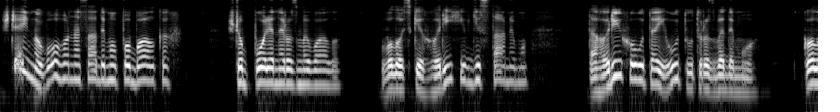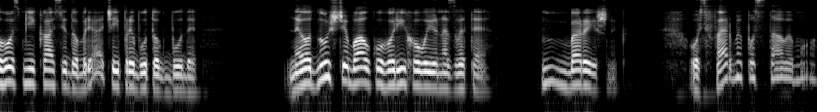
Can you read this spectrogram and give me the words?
ще й нового насадимо по балках, щоб поля не розмивало, волоських горіхів дістанемо, та горіхову тайгу тут розведемо. Колгоспній касі добрячий прибуток буде. Не одну ще балку горіховою назвете. Баришник. Ось ферми поставимо,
